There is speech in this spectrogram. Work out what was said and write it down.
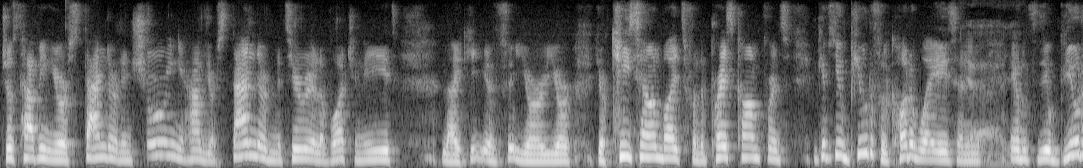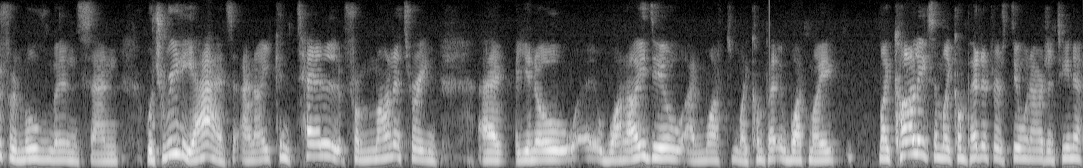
just having your standard, ensuring you have your standard material of what you need, like if your your your key sound bites from the press conference, it gives you beautiful cutaways and Yeah, yeah. able to do beautiful movements and which really adds. And I can tell from monitoring, uh, you know, what I do and what my compa- what my my colleagues and my competitors do in Argentina,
